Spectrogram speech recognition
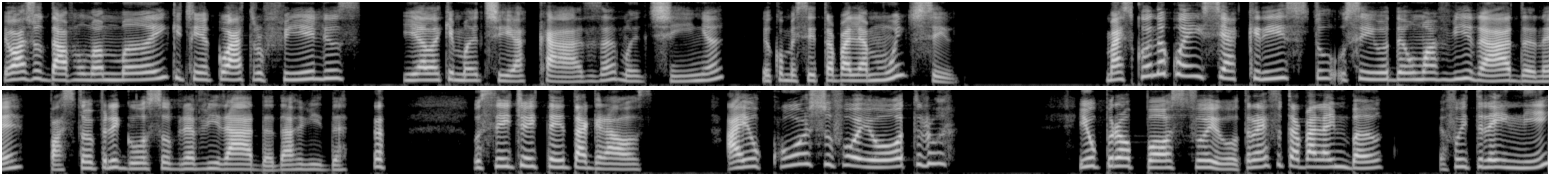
Eu ajudava uma mãe que tinha quatro filhos e ela que mantinha a casa, mantinha. Eu comecei a trabalhar muito cedo. Mas quando eu conheci a Cristo, o Senhor deu uma virada, né? O pastor pregou sobre a virada da vida. Os 180 graus. Aí o curso foi outro e o propósito foi outro. Aí eu fui trabalhar em banco. Eu fui treinar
